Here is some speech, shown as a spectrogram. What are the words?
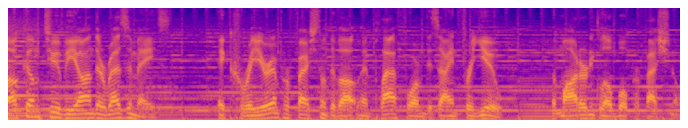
Welcome to Beyond the Resumes, a career and professional development platform designed for you, the modern global professional.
